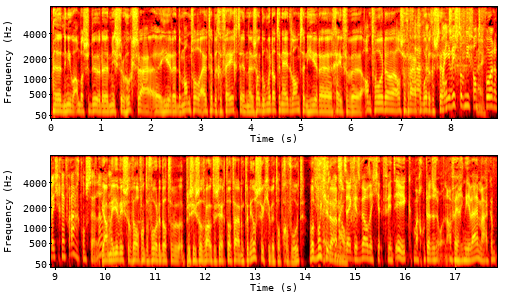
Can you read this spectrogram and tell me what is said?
de nieuwe ambassadeur uh, Mr. Hoekstra uh, hier de mantel uit hebben geveegd. En zo doen we dat in Nederland. En hier geven we antwoorden als er vragen, worden gesteld. Maar je wist toch niet van tevoren dat je geen vragen kon stellen? Ja, maar je wist toch wel van tevoren dat, we, precies wat Wouter zegt... dat daar een toneelstukje werd opgevoerd? Wat moet je daar nou? Dat betekent wel dat je, vind ik... maar goed, dat is een afweging die wij maken...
